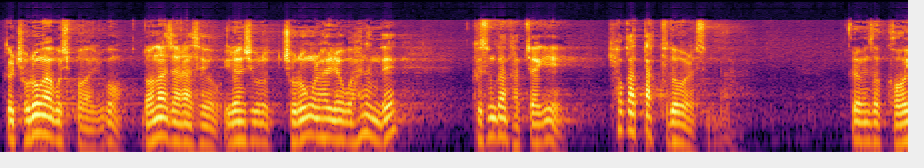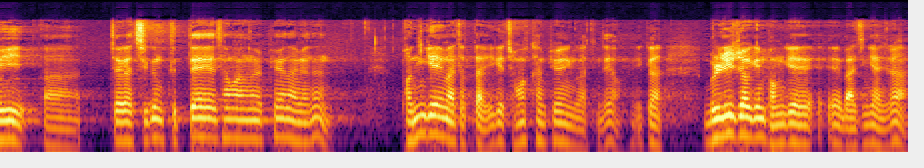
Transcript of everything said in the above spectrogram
그걸 조롱하고 싶어가지고 너나 잘하세요 이런 식으로 조롱을 하려고 하는데 그 순간 갑자기 혀가 딱 굳어버렸습니다. 그러면서 거의 어, 제가 지금 그때 상황을 표현하면은 번개에 맞았다 이게 정확한 표현인 것 같은데요. 그러니까 물리적인 번개에 맞은 게 아니라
